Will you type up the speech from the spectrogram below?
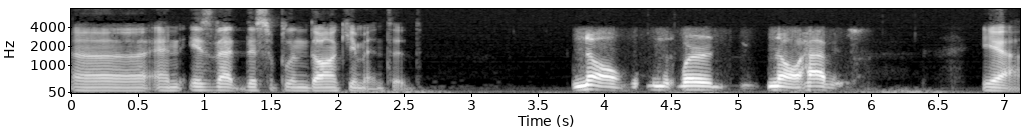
Uh, and is that discipline documented? No, we're no, I haven't. Yeah,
